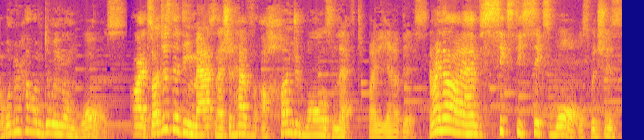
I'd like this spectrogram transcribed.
I wonder how I'm doing on walls. Alright, so I just did the math and I should have 100 walls left by the end of this. And right now I have 66 walls, which is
